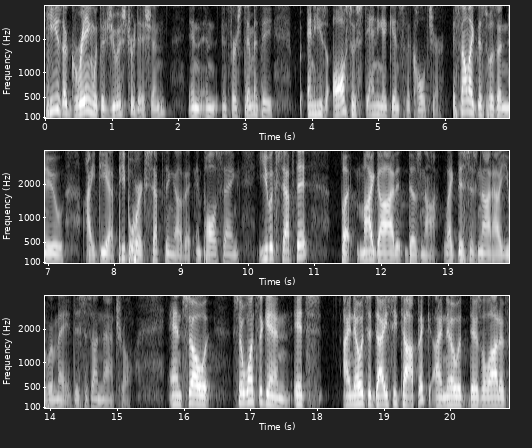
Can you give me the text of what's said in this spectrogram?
he's agreeing with the Jewish tradition in, in, in 1 Timothy, and he's also standing against the culture. It's not like this was a new idea. People were accepting of it. And Paul's saying, You accept it, but my God does not. Like this is not how you were made. This is unnatural. And so so once again, it's I know it's a dicey topic. I know there's a lot of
